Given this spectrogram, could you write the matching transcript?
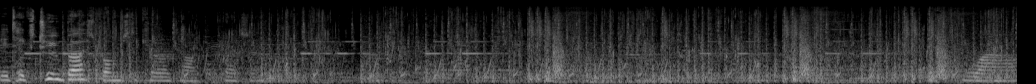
it takes two burst bombs to kill a target person. Wow.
